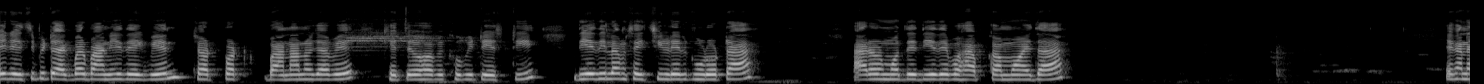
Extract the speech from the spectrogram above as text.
এই রেসিপিটা একবার বানিয়ে দেখবেন। চটপট বানানো যাবে, খেতেও হবে, খুবই টেস্টি দিয়ে দিলাম সেই চিড়ের গুঁড়োটা। আর ওর মধ্যে দিয়ে দেবো হাফ কাপ ময়দা। এখানে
